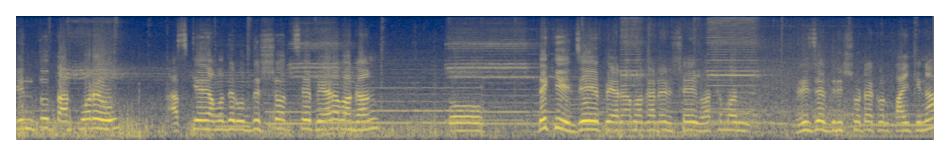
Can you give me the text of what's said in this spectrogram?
কিন্তু তারপরেও আজকে আমাদের উদ্দেশ্য হচ্ছে পেয়ারা বাগান। তো দেখি যে পেয়ারা বাগানের সেই ভাসমান ব্রিজের দৃশ্যটা এখন পাই কিনা।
